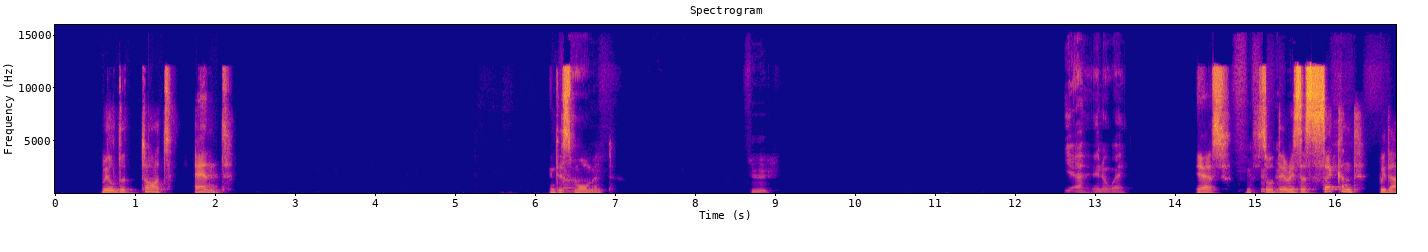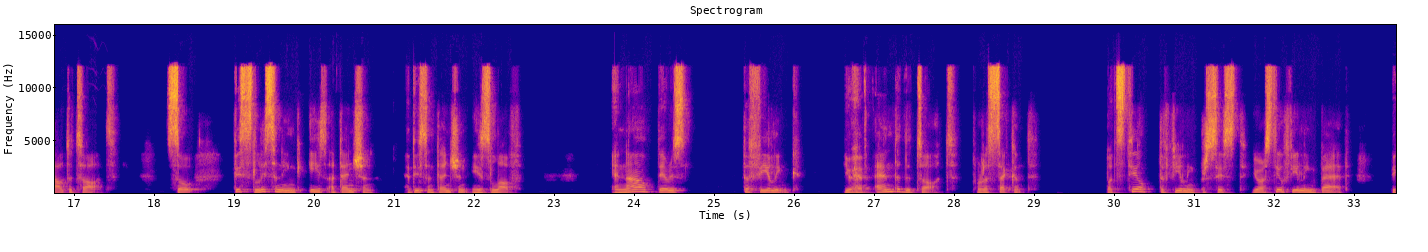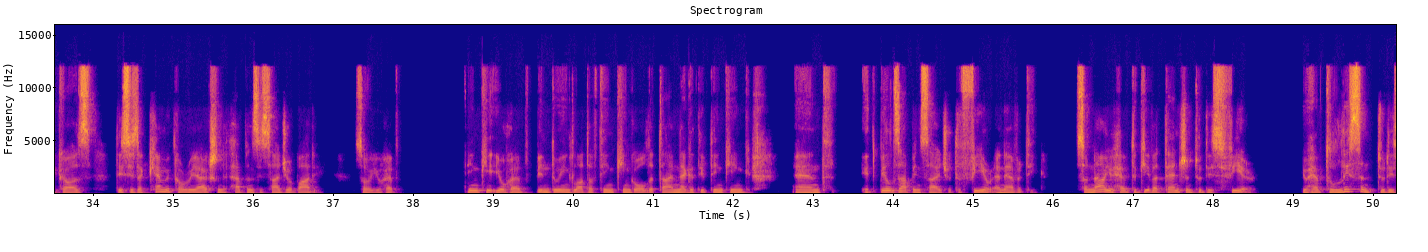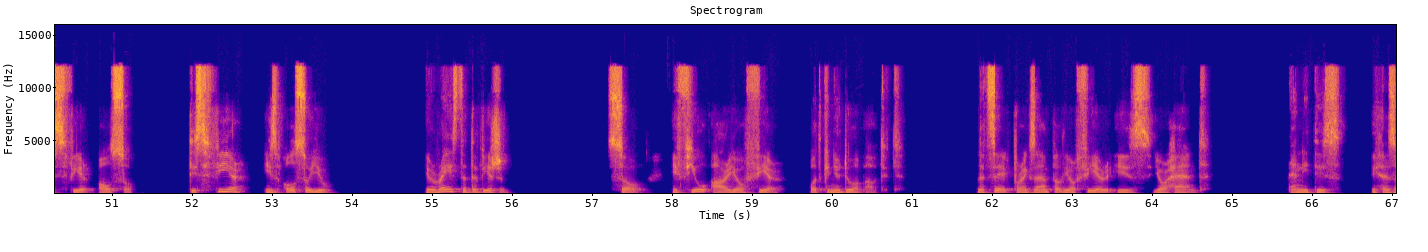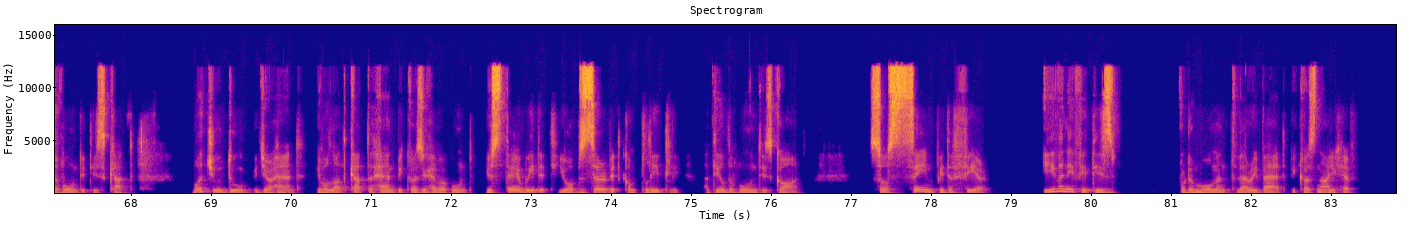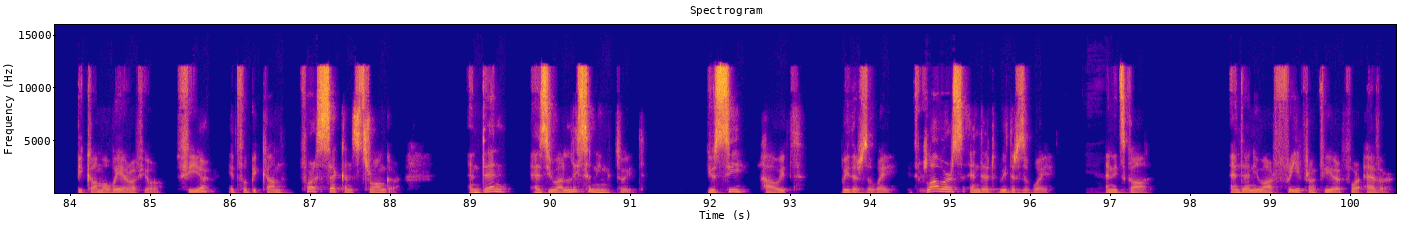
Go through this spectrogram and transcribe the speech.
Will the thought end? in this Uh, moment. Hmm. Yeah, in a way. Yes. So there is a second without a thought. So this listening is attention, and this intention is love. And now there is the feeling. You have ended the thought for a second, but still the feeling persists. You are still feeling bad because this is a chemical reaction that happens inside your body. So you have thinking, you have been doing a lot of thinking all the time, negative thinking, and it builds up inside you, the fear and everything. So now you have to give attention to this fear. You have to listen to this fear also. This fear is also you. Erase the division. So if you are your fear, what can you do about it? Let's say, for example, your fear is your hand and it is, it has a wound, it is cut. What you do with your hand, you will not cut the hand because you have a wound. You stay with it. You observe it completely until the wound is gone. So same with the fear. Even if it is for the moment very bad, because now you have become aware of your fear, it will become for a second stronger. And then as you are listening to it, you see how it withers away. It Mm. flowers and that withers away Yeah. and it's gone. And then you are free from fear forever.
